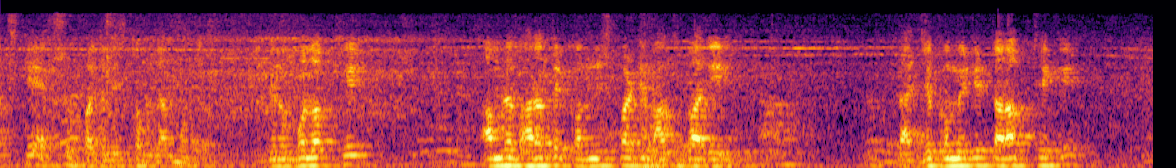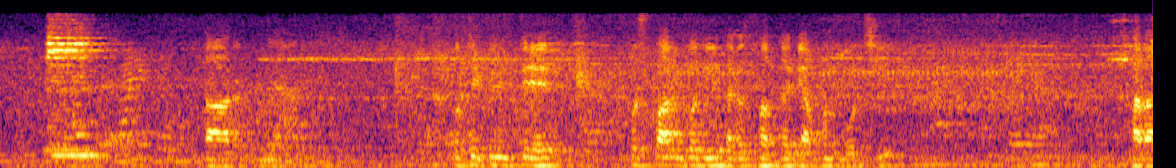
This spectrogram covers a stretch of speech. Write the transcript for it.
আজকে একশো পঁয়তাল্লিশতম জন্মদিন। উপলক্ষে আমরা ভারতের কমিউনিস্ট পার্টি মার্ক্সবাদী রাজ্য কমিটির তরফ থেকে তার প্রতিকৃতিতে পুষ্পার্ঘ দিয়ে তাকে শ্রদ্ধা জ্ঞাপন করছি। সারা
